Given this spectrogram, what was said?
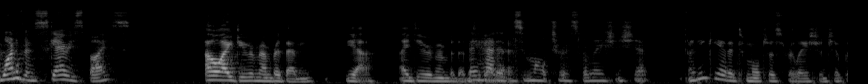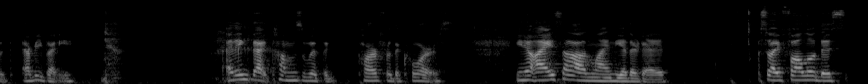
One of them's Scary Spice. Oh, I do remember them. Yeah, I do remember them They together. had a tumultuous relationship. I think he had a tumultuous relationship with everybody. I think that comes with the par for the course. You know, I saw online the other day. So I follow this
